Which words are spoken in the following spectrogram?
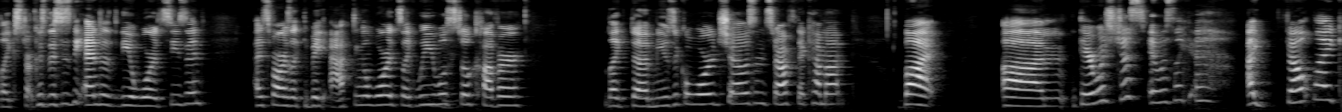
like start because this is the end of the award season, as far as like the big acting awards. Like we will Mhm. still cover, like the music award shows and stuff that come up, but um, there was just it was like eh, I felt like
